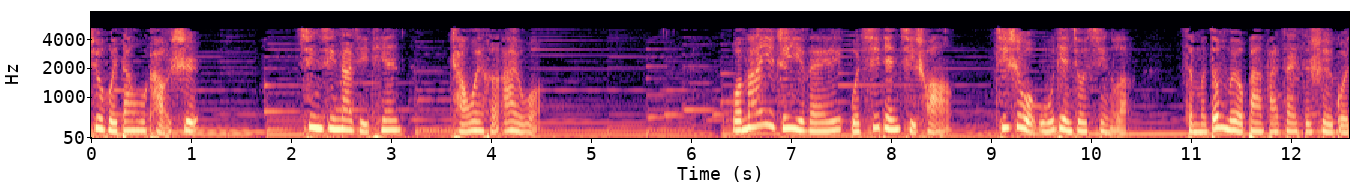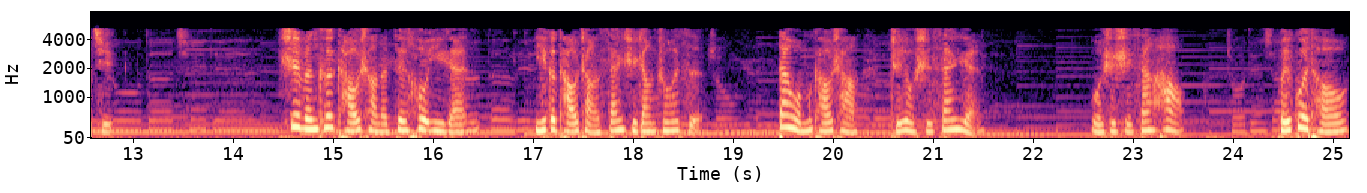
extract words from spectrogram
就会耽误考试。庆幸那几天肠胃很爱我。我妈一直以为我七点起床。其实我五点就醒了，怎么都没有办法再次睡过去。是文科考场的最后一人，一个考场三十张桌子，但我们考场只有十三人，我是十三号。回过头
